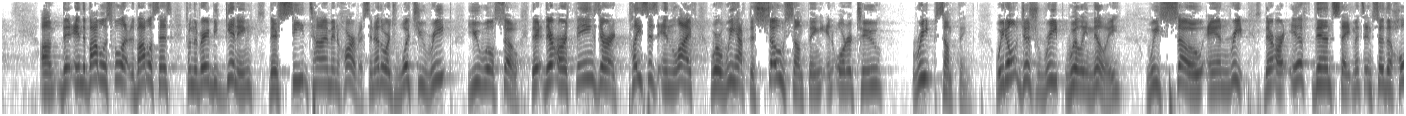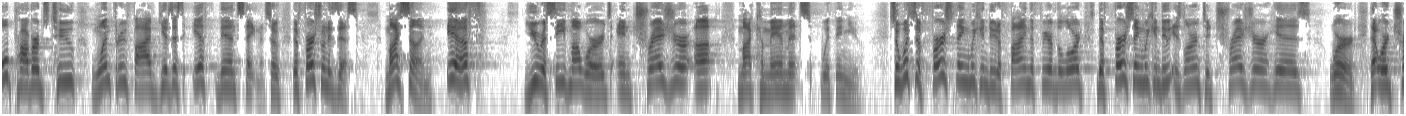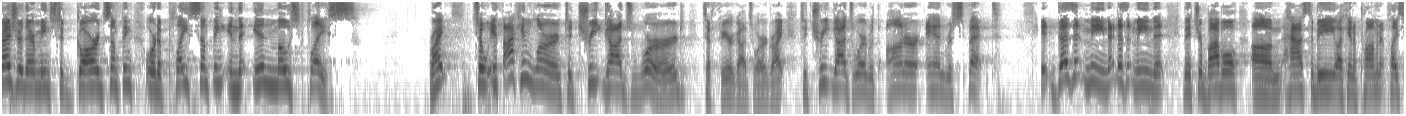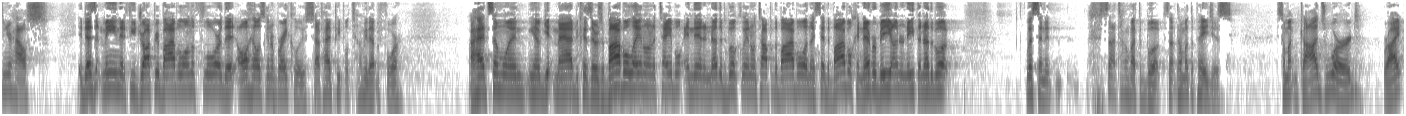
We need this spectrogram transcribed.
Um, the, and the Bible is full of it. The Bible says from the very beginning, there's seed time and harvest. In other words, what you reap, you will sow. There, there are things, there are places in life where we have to sow something in order to reap something. We don't just reap willy nilly, we sow and reap. There are if then statements. And so the whole Proverbs 2 1 through 5 gives us if then statements. So the first one is this My son, if you receive my words and treasure up my commandments within you. So, what's the first thing we can do to find the fear of the Lord? The first thing we can do is learn to treasure His word. That word treasure there means to guard something or to place something in the inmost place right? So if I can learn to treat God's word, to fear God's word, right? To treat God's word with honor and respect. It doesn't mean, that doesn't mean that, that your Bible um, has to be like in a prominent place in your house. It doesn't mean that if you drop your Bible on the floor that all hell is going to break loose. I've had people tell me that before. I had someone, you know, get mad because there was a Bible laying on a table and then another book laying on top of the Bible, and they said the Bible can never be underneath another book. Listen, it, it's not talking about the book, it's not talking about the pages. It's talking about God's word, right?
